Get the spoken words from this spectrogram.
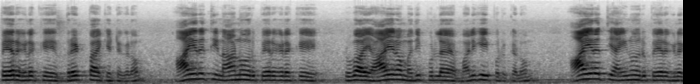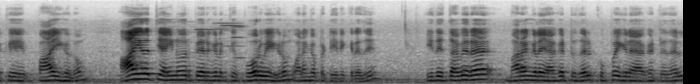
பேர்களுக்கு பிரெட் பாக்கெட்டுகளும் ஆயிரத்தி நானூறு பேர்களுக்கு ரூபாய் ஆயிரம் மதிப்புள்ள மளிகை பொருட்களும் ஆயிரத்தி ஐநூறு பேர்களுக்கு பாய்களும் ஆயிரத்தி ஐநூறு பேர்களுக்கு போர்வைகளும் வழங்கப்பட்டிருக்கிறது. இது தவிர மரங்களை அகற்றுதல் குப்பைகளை அகற்றுதல்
